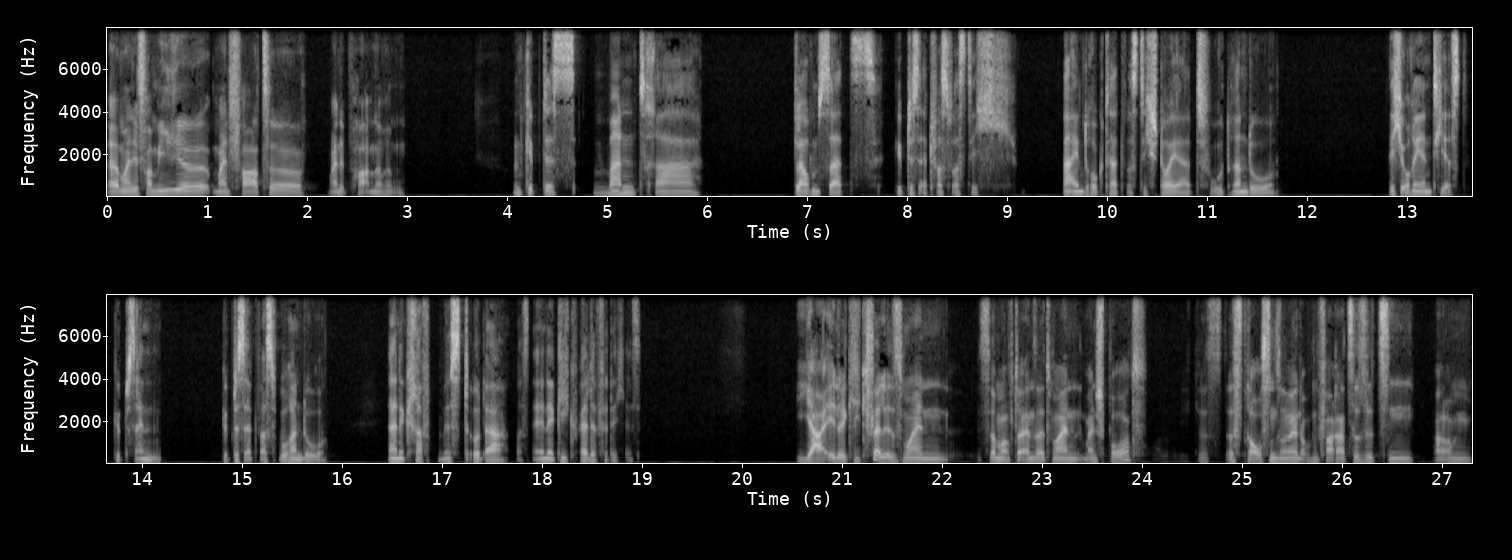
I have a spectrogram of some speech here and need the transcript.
Äh, meine Familie, mein Vater, meine Partnerin. Und gibt es Mantra, Glaubenssatz? Gibt es etwas, was dich beeindruckt hat, was dich steuert, woran du dich orientierst? Gibt es ein, gibt es etwas, woran du deine Kraft misst oder was eine Energiequelle für dich ist? Ja, Energiequelle ist mein, ich sag mal, auf der einen Seite mein, mein Sport, das, das draußen sein, auf dem Fahrrad zu sitzen, ähm,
